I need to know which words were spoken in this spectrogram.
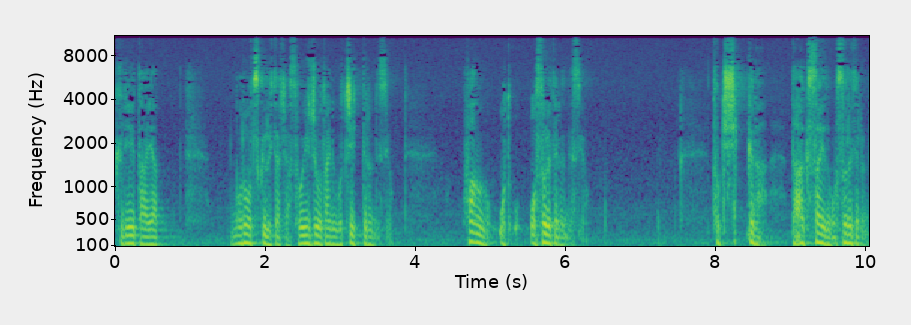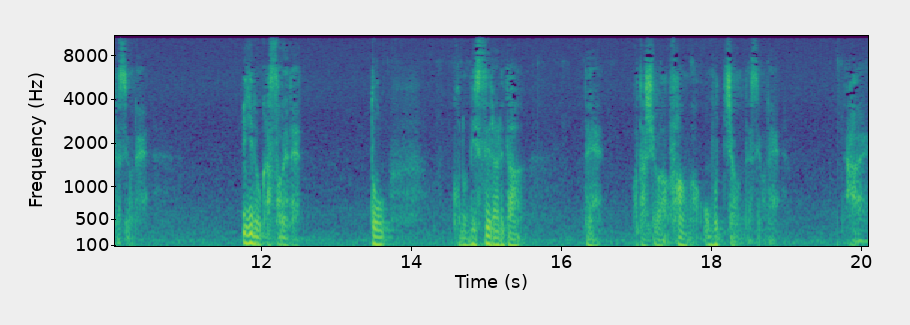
クリエイターやものを作る人たちはそういう状態に陥ってるんですよ。ファンを恐れてるんですよ。トキシックなダークサイドを恐れてるんですよね。いいのかそれで。とこの見捨てられた、ね、私はファンは思っちゃうんですよね。はい。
